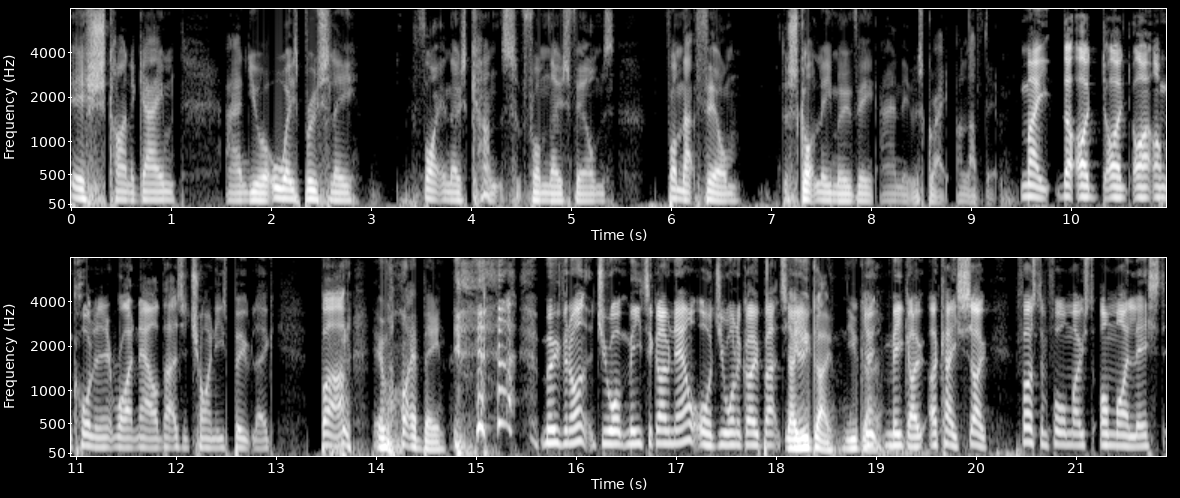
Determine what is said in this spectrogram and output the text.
ish kind of game and you were always Bruce Lee fighting those cunts from those films from that film, the Scott Lee movie and it was great. I loved it. Mate, that I, I, I'm calling it right now. That is a Chinese bootleg. But It might have been. moving on, do you want me to go now, or do you want to go back to No, you? you go. You go. You- me go. Okay, so first and foremost on my list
